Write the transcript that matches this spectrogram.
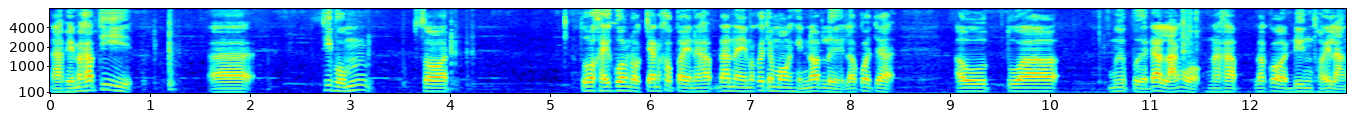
นะเห็นไหมครับที่ที่ผมสอดตัวไขควงดอกจันเข้าไปนะครับ ด้านในมันก็จะมองเห็นน็อตเลยแล้วก็จะเอาตัวมือเปิดด้านหลังออกนะครับ แล้วก็ดึงถอยหลัง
